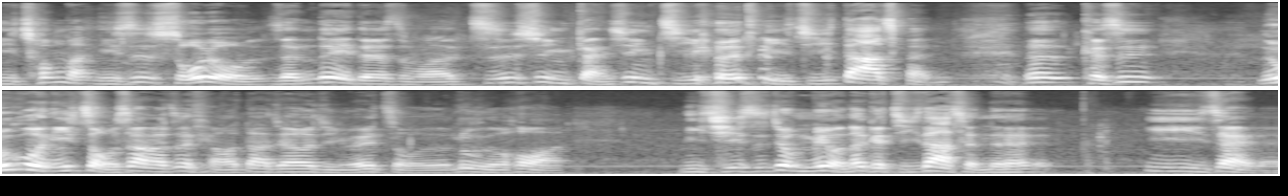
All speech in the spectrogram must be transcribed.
你充满你是所有人类的什么知性感性集合体集大成，那可是如果你走上了这条大家都以为走的路的话，你其实就没有那个集大成的意义在了。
